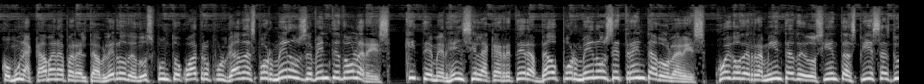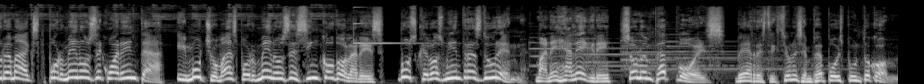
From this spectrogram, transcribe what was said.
como una cámara para el tablero de 2.4 pulgadas por menos de 20 dólares, kit de emergencia en la carretera Bell por menos de 30 dólares, juego de herramienta de 200 piezas Duramax por menos de 40 y mucho más por menos de 5 dólares. Búsquelos mientras duren. Maneje alegre, solo en Pep Boys. Vea restricciones en pepboys.com.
